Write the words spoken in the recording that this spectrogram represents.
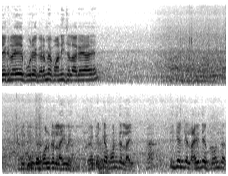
देख रहे हैं पूरे घर में पानी चला गया है। ठीक है इनके फ़ोन कर लाइव है। ठीक है इनके फ़ोन कर लाइव ठीक है इनके लाइव देख फ़ोन कर।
